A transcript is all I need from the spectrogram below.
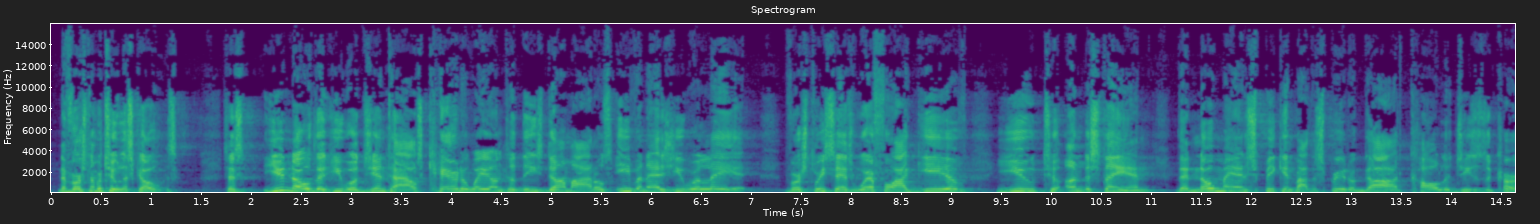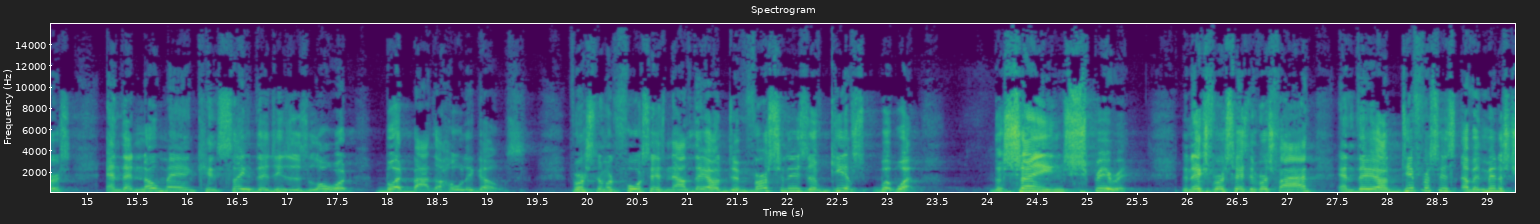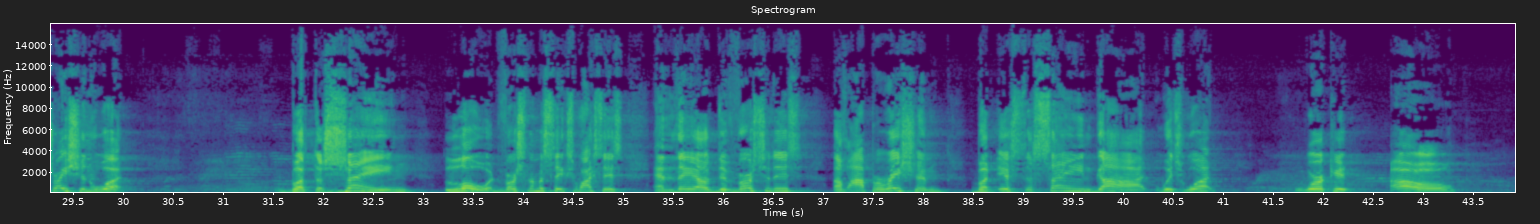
Now, verse number two, let's go. It says, You know that you were Gentiles carried away unto these dumb idols, even as you were led. Verse 3 says, Wherefore I give you to understand that no man speaking by the Spirit of God calleth Jesus a curse, and that no man can say that Jesus is Lord but by the Holy Ghost. Verse number 4 says, Now there are diversities of gifts, but what? The same Spirit. The next verse says in verse 5, and there are differences of administration, what? But the same Lord. Verse number 6, watch this, and there are diversities of operation, but it's the same God which what? Work it all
